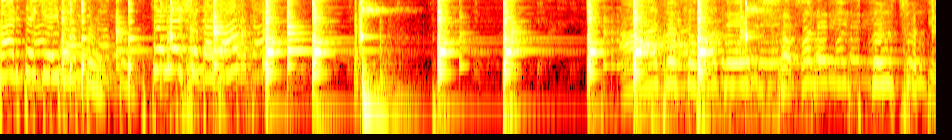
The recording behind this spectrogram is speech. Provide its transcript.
বাড়িতে গিয়ে ভাববো চলে এসো দাদা। আজ তোমাদের সকলের স্কুল ছুটি।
